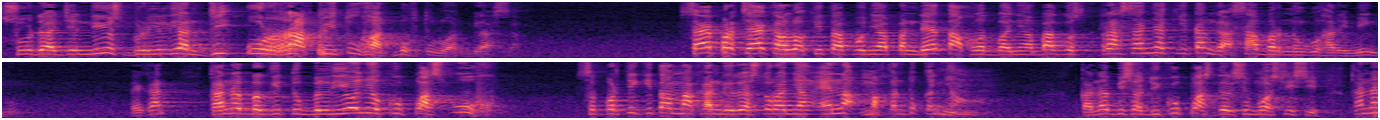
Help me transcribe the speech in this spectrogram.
Sudah jenius, brilian, diurapi Tuhan. Buh, itu luar biasa. Saya percaya kalau kita punya pendeta khotbahnya bagus, rasanya kita nggak sabar nunggu hari Minggu. Ya kan? Karena begitu beliaunya kupas, uh, seperti kita makan di restoran yang enak, makan tuh kenyang. Karena bisa dikupas dari semua sisi. Karena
